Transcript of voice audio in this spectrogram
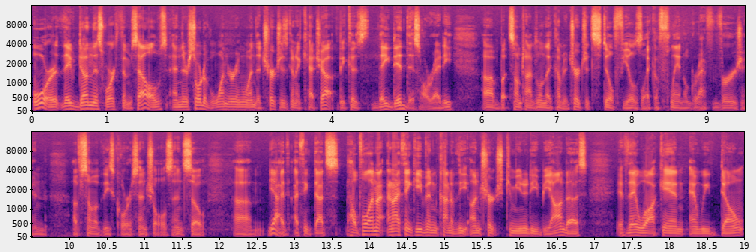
or they've done this work themselves and they're sort of wondering when the church is going to catch up because they did this already. Uh, but sometimes when they come to church, it still feels like a flannel graph version of some of these core essentials. And so, um, yeah, I, I think that's helpful. And I, and I think even kind of the unchurched community beyond us, if they walk in and we don't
